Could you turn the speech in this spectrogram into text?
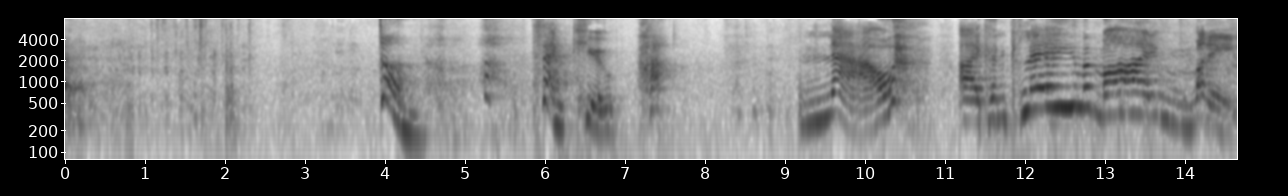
Done. Thank you. Ha. Now I can claim my money.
